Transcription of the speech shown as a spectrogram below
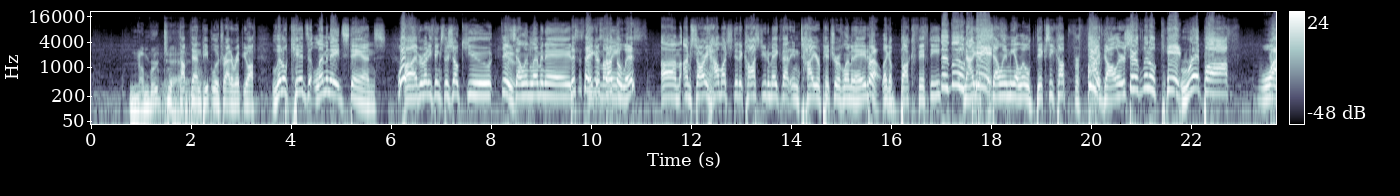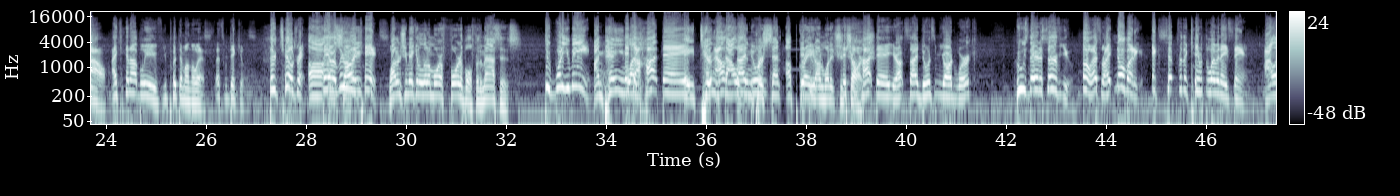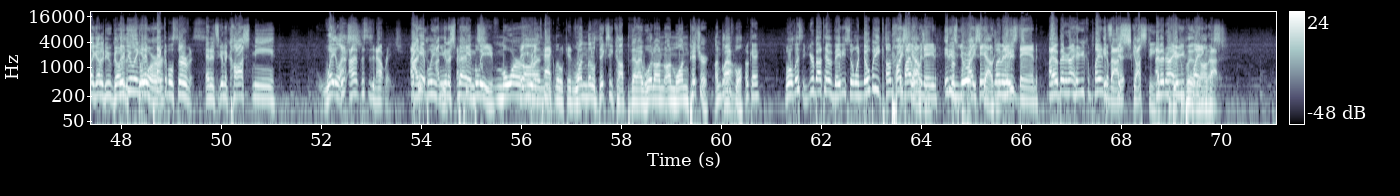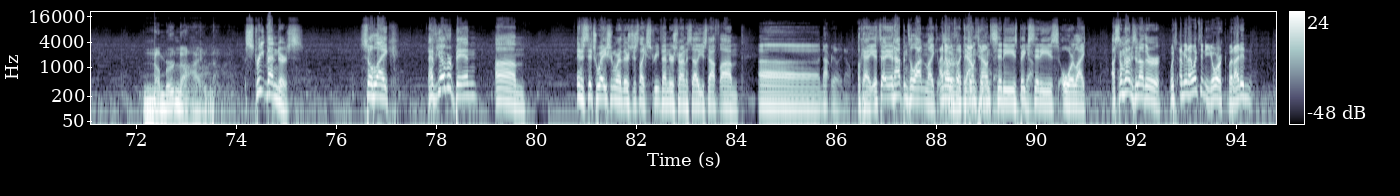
Number 10. Top 10 people who try to rip you off. Little kids at lemonade stands. What? Uh, everybody thinks they're so cute. Dude. Selling lemonade. This is how you're gonna start money. the list, Um, I'm sorry, how much did it cost you to make that entire pitcher of lemonade? Bro. Like a buck fifty? They're little now you're selling me a little Dixie cup for five dollars? they're little kids. Rip off. Wow, I cannot believe you put them on the list. That's ridiculous. They're children. Uh, they I'm are literally sorry? kids. Why don't you make it a little more affordable for the masses? Dude, what do you mean? I'm paying It's like a hot day. a You're ten outside thousand doing- percent upgrade Dude, on what it should it's charge. a hot day. You're outside doing some yard work. Who's there to serve you? Oh, that's right, nobody except for the kid with the lemonade stand. All I got to do go They're to the doing store, an impeccable service. and it's going to cost me way less. I- this is an outrage. I I'm- can't believe I'm gonna spend I can't believe more that you would on attack little kids. one like little. Dixie cup than I would on on one pitcher. Wow. Unbelievable. Okay. Well, listen, you're about to have a baby, so when nobody comes Price to buy gouging. lemonade It from is your price kid's gouging. lemonade It is- stand, I better not hear you complaining It's about it. disgusting. I better not hear you completely complaining about honest. Number 9. Street vendors. So like, have you ever been um in a situation where there's just like street vendors trying to sell you stuff? Um, Uh, not really. No. okay, it's it happens a lot in like I know don't it's like a big downtown city cities, big Yeah. cities, or like uh, sometimes in other Which I mean, I went to New York, but I didn't.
